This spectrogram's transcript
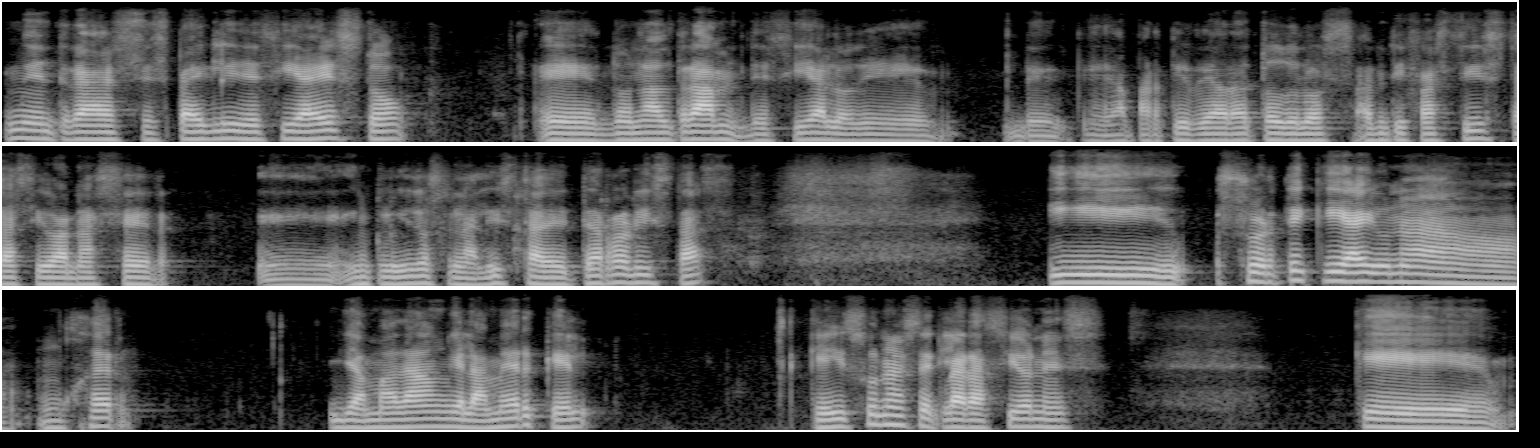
mientras Spike Lee decía esto, eh, Donald Trump decía lo de, que a partir de ahora todos los antifascistas iban a ser eh, incluidos en la lista de terroristas. Y suerte que hay una mujer llamada Angela Merkel que hizo unas declaraciones que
